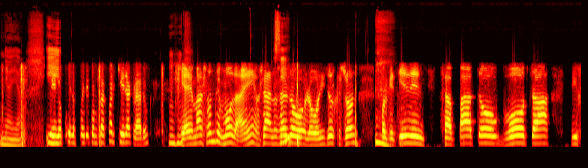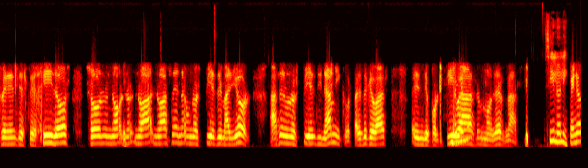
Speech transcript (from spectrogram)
Ya, ya. Y pero que los puede comprar cualquiera, claro. Y además son de moda, ¿eh? O sea, no sabes lo, bonitos que son porque tienen zapato, bota, diferentes tejidos son no, no, no, hacen unos pies de mayor, hacen unos pies dinámicos. Parece que vas en deportivas modernas. Sí, Loli. Bueno,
